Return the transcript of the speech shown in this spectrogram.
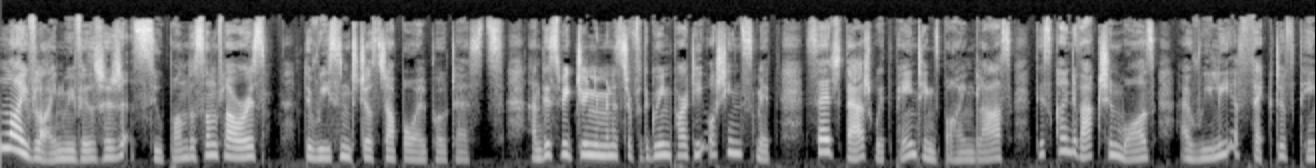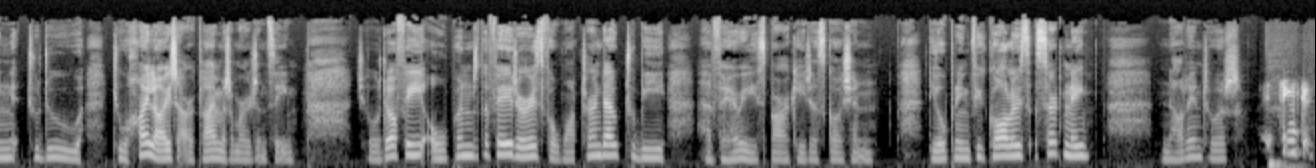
Liveline revisited Soup on the Sunflowers, the recent Just Stop Oil protests. And this week, Junior Minister for the Green Party, Ossian Smyth, said that with paintings behind glass, this kind of action was a really effective thing to do to highlight our climate emergency. Joe Duffy opened the faders for what turned out to be a very sparky discussion. The opening few callers certainly not into it. I think it's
